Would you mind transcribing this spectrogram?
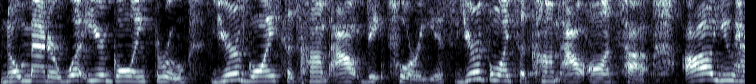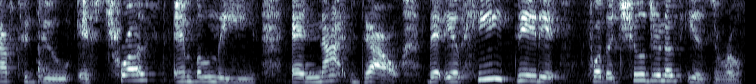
no matter what you're going through. You're going to come out victorious. You're going to come out on top. All you have to do is trust and believe and not doubt that if he did it for the children of Israel,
